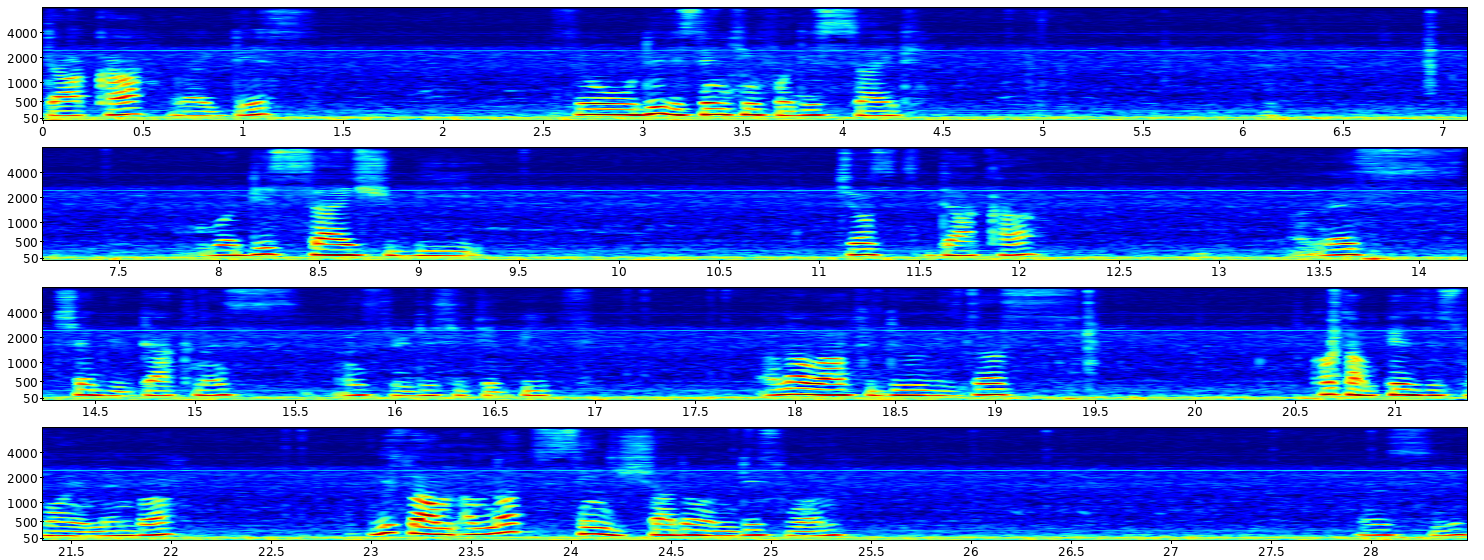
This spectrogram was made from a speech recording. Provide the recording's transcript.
darker like this. So we'll do the same thing for this side. But this side should be just darker. And let's check the darkness let's reduce it a bit. And all we have to do is just cut and paste this one remember? This one I'm not seeing the shadow on this one. Let's see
